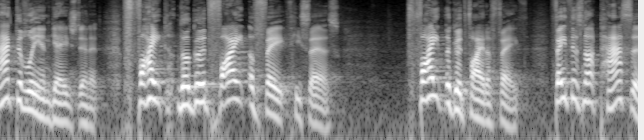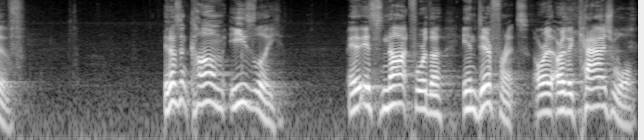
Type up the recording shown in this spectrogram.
actively engaged in it. Fight the good fight of faith, he says. Fight the good fight of faith. Faith is not passive, it doesn't come easily. It's not for the indifferent or, or the casual.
